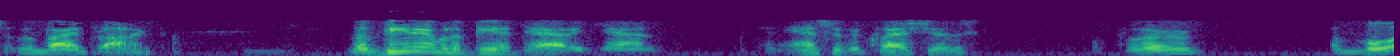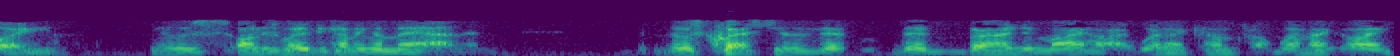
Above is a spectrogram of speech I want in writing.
sort of a byproduct. But being able to be a dad again and answer the questions for a boy was on his way to becoming a man, and those questions that that burned in my heart: Where did I come from? Where am I going?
